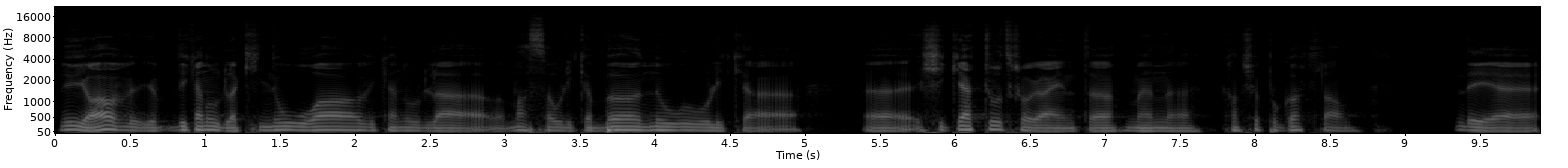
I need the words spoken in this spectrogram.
nu ja, vi, vi kan odla quinoa, vi kan odla massa olika bönor, olika eh, kikärtor tror jag inte, men eh, kanske på Gotland. Det är,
